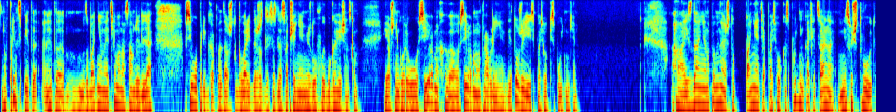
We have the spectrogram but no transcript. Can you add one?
ну, в принципе, это, это злободневная тема, на самом деле, для всего пригорода, даже что говорить, даже для, для сообщения между Уфой и Буговеченском. Я уж не говорю о северных, э, в северном направлении, где тоже есть поселки-спутники. А издание напоминает, что понятие поселка спутника официально не существует.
